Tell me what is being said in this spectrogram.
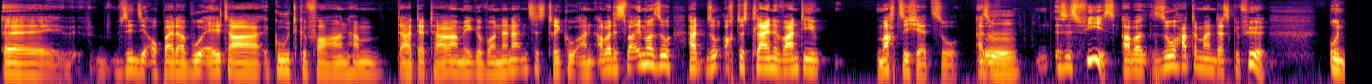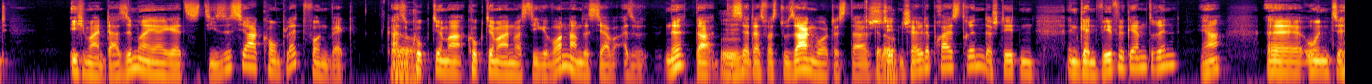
äh, sind sie auch bei der Vuelta gut gefahren, haben, da hat der Tarame gewonnen, dann hatten sie das Trikot an, aber das war immer so, hat so, auch das kleine Wanti macht sich jetzt so. Also, mhm. es ist fies, aber so hatte man das Gefühl. Und ich meine, da sind wir ja jetzt dieses Jahr komplett von weg. Also genau. Also guck dir mal, guck dir mal an, was die gewonnen haben. Das ist ja, also, ne, da, das mhm. ist ja das, was du sagen wolltest. Da genau. steht ein Scheldepreis drin, da steht ein, ein Gent-Wevelgem drin, ja. Äh, und äh,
